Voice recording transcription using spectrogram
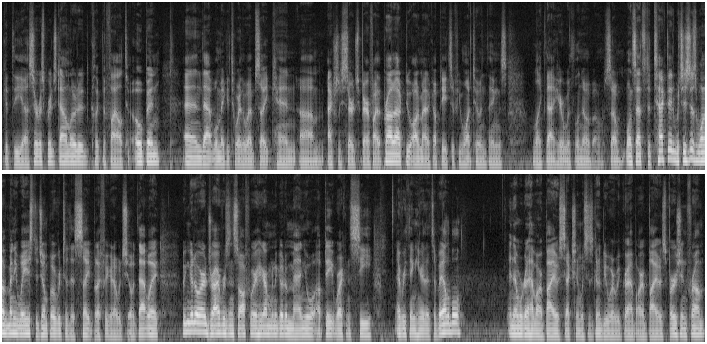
get the uh, Service Bridge downloaded, click the file to open, and that will make it to where the website can um, actually search, verify the product, do automatic updates if you want to, and things like that here with Lenovo. So once that's detected, which is just one of many ways to jump over to this site, but I figured I would show it that way. We can go to our drivers and software here. I'm going to go to manual update where I can see everything here that's available. And then we're going to have our BIOS section, which is going to be where we grab our BIOS version from.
